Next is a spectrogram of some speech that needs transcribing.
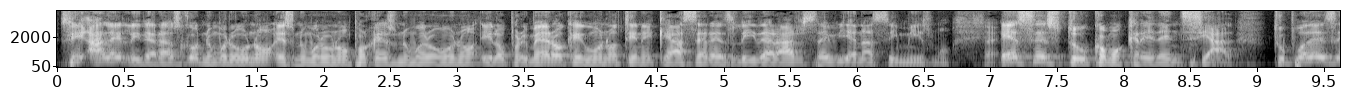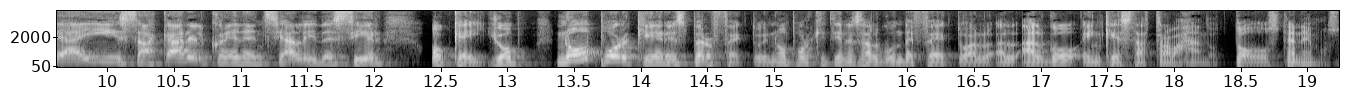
Sí, Ale, liderazgo número uno es número uno porque es número uno y lo primero que uno tiene que hacer es liderarse bien a sí mismo. Sí. Ese es tu como credencial. Tú puedes de ahí sacar el credencial y decir, ok, yo, no porque eres perfecto y no porque tienes algún defecto, al- al- algo en que estás trabajando, todos tenemos,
